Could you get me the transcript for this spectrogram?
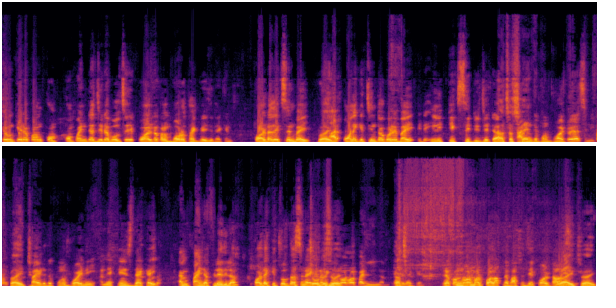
এবং কি এরকম কম- কোম্পানিটা যেটা বলছে কয়েলটা কলম বড় থাকবে এই যে দেখেন। কলটা দেখছেন ভাই? আর অনেকে চিন্তা করে ভাই এটা ইলেকট্রিক সিটি যেটা। কারেন্টে কোনো ভয় টয় আছে নাকি? ভাই এটাতে কোনো ভয় নেই। আমি একটা জিনিস দেখাই। আমি পানিটা ফেলে দিলাম। কলটা কি চলতেছে না। নর্মাল পানি নিলাম। এই আচ্ছা। দেখেন এরকম নর্মাল কল আপনার পাশে যে কলটা রাইট রাইট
